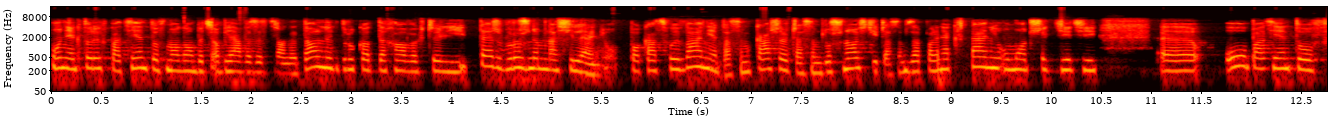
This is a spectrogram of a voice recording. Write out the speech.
U niektórych pacjentów mogą być objawy ze strony dolnych dróg oddechowych, czyli też w różnym nasileniu. Pokasływanie, czasem kaszel, czasem duszności, czasem zapalenia krtani u młodszych dzieci. E, u pacjentów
